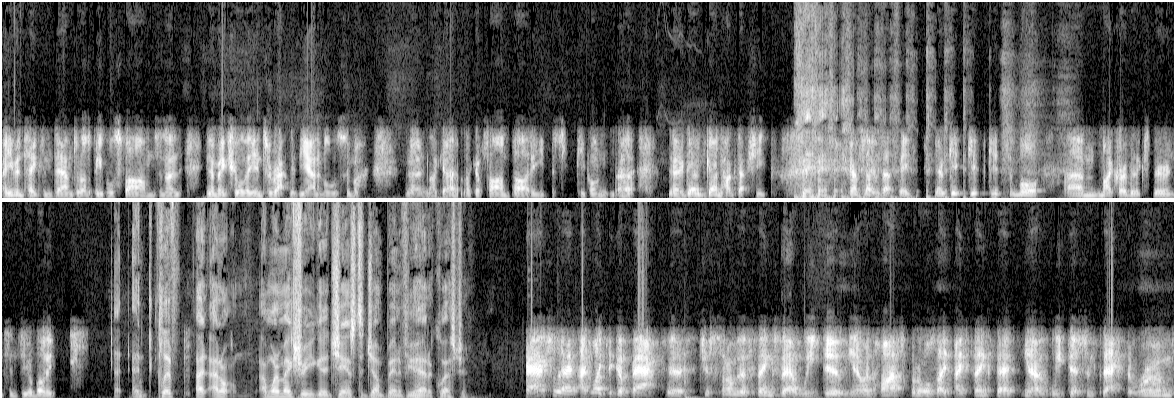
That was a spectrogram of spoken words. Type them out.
I even take them down to other people's farms, and I, you know, make sure they interact with the animals, you know, like a like a farm party. Just keep on, uh, you know, go and go and hug that sheep, go and play with that pig. You know, get get get some more um, microbial experience into your body. And Cliff, I, I don't. I want to make sure you get a chance to jump in if you had a question. Actually, I'd like to go back to just some of the things that we do. You know, in hospitals, I, I think that, you know, we disinfect the rooms.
